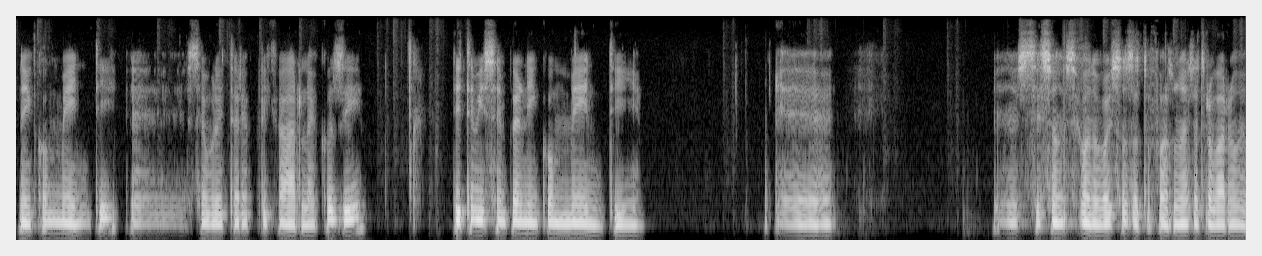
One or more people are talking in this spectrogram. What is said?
nei commenti eh, se volete replicarla è così. Ditemi sempre nei commenti eh, se son, secondo voi sono stato fortunato a trovare una,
